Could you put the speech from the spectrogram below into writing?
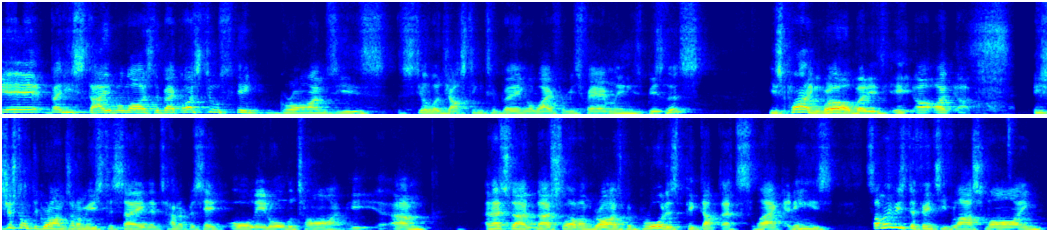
Yeah, but he stabilised the back. I still think Grimes is still adjusting to being away from his family and his business. He's playing well, but he, he I, I, he's just not the Grimes that I'm used to seeing that's 100% all in all the time. He, um, and that's no no slight on Grimes, but Broad has picked up that slack, and he's some of his defensive last line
